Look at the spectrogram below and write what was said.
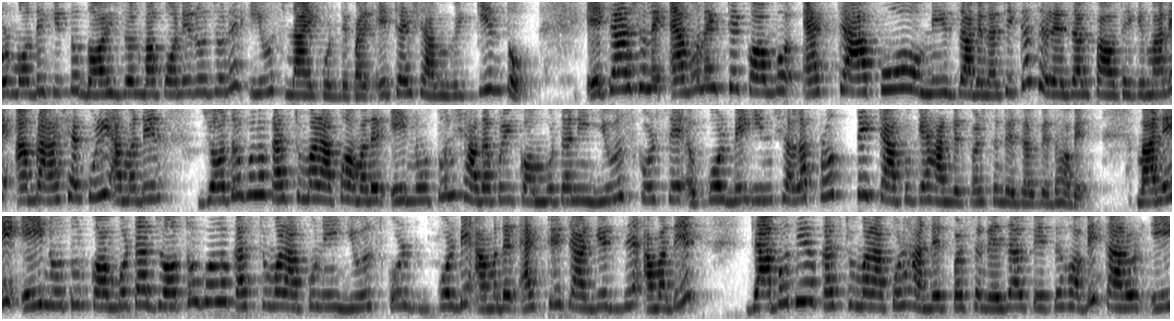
ওর মধ্যে কিন্তু দশ জন বা পনেরো জনের ইউজ নাই করতে পারে। এটাই স্বাভাবিক। কিন্তু এটা আসলে এমন একটা কম্বো, একটা আপুও মিস যাবে না, ঠিক আছে? রেজাল্ট পাওয়া থেকে। মানে আমরা আশা করি আমাদের যতগুলো কাস্টমার আপু আমাদের এই নতুন সাদাপুরি কম্বোটা নিয়ে ইউজ করছে, করবে, ইনশাল্লাহ প্রত্যেকটা আপুকে হান্ড্রেড পার্সেন্ট রেজাল্ট পেতে হবে। মানে এই নতুন কম্বোটা যতগুলো কাস্টমার আপু নিয়ে ইউজ করবে, আমাদের একটাই টার্গেট যে আমাদের যাবতীয় কাস্টমার আপুর হান্ড্রেড পার্সেন্ট রেজাল্ট পেতে হবে। কারণ এই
